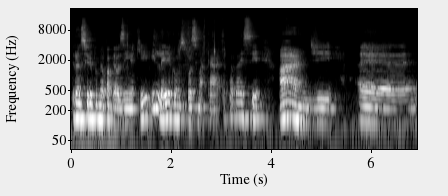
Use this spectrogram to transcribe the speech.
transfiro para o meu papelzinho aqui e leio como se fosse uma carta, para dar esse ar de. É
